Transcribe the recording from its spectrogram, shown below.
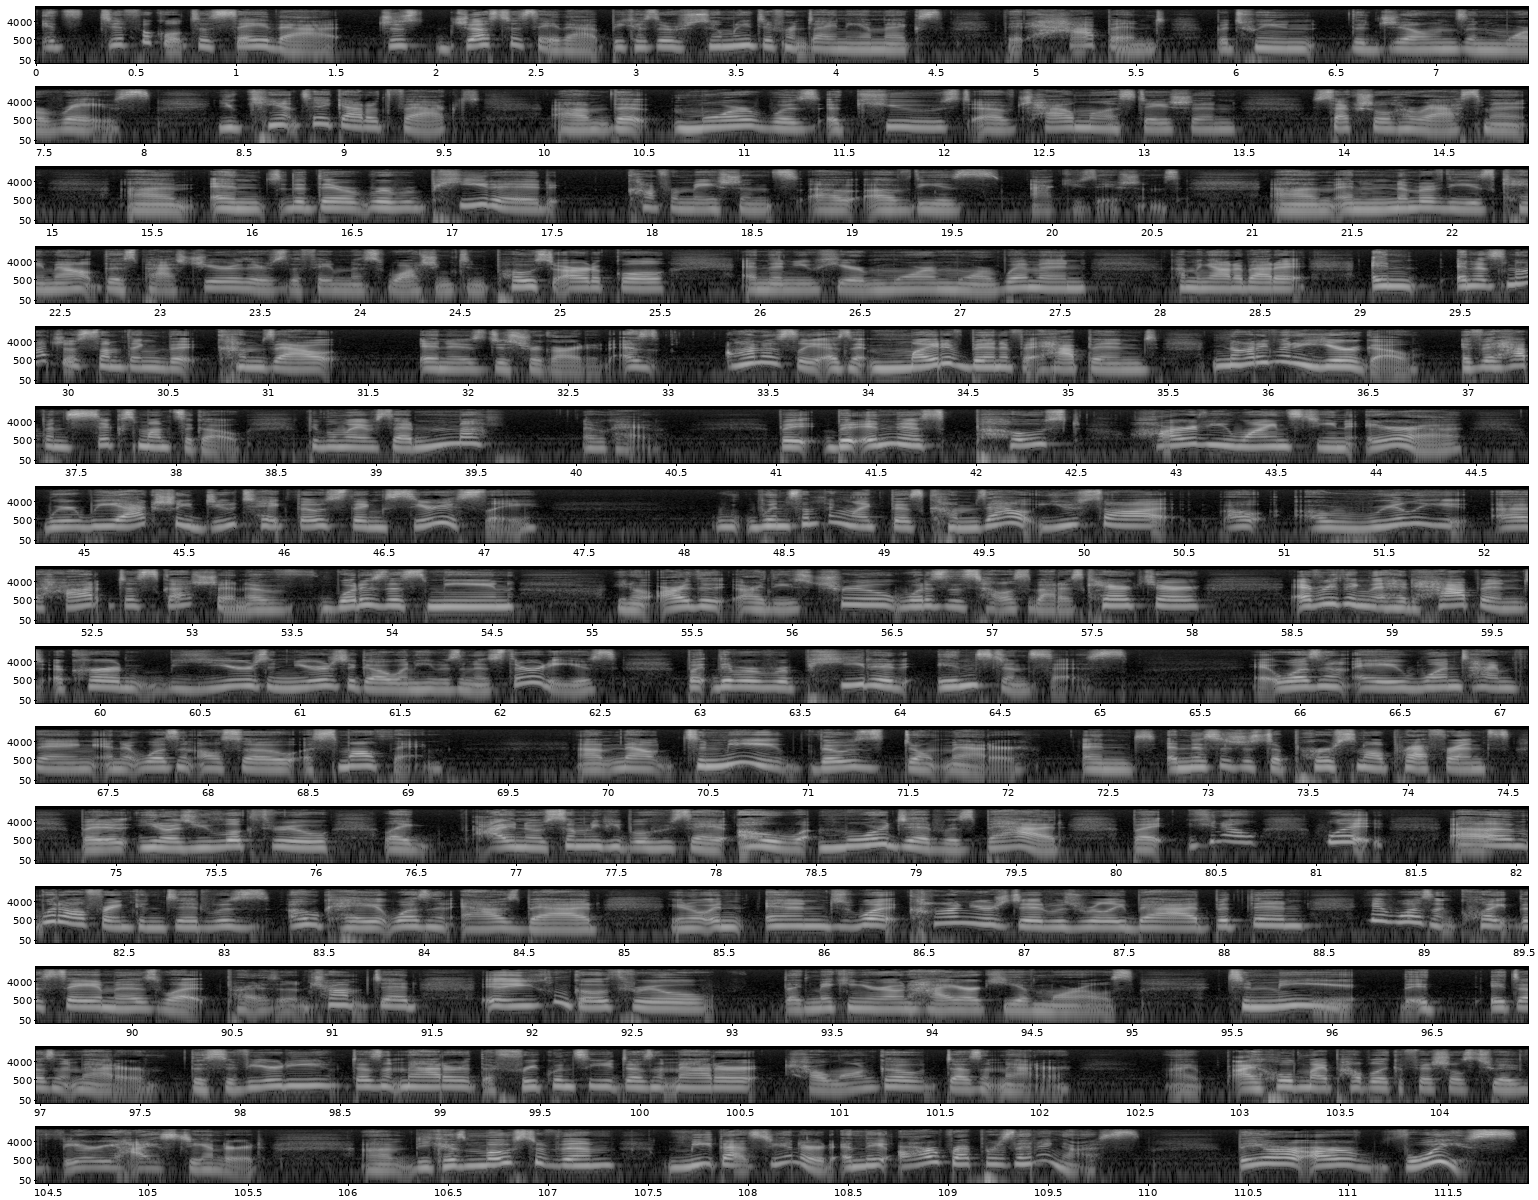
it's difficult to say that just just to say that because there's so many different dynamics that happened between the Jones and Moore race. You can't take out of the fact um, that Moore was accused of child molestation, sexual harassment, um, and that there were repeated confirmations of, of these accusations. Um, and a number of these came out this past year. There's the famous Washington Post article, and then you hear more and more women coming out about it. And and it's not just something that comes out and is disregarded. As honestly as it might have been if it happened not even a year ago, if it happened 6 months ago, people may have said, okay." But but in this post Harvey Weinstein era where we actually do take those things seriously, when something like this comes out, you saw a, a really a hot discussion of what does this mean? You know, are the are these true? What does this tell us about his character? Everything that had happened occurred years and years ago when he was in his 30s, but there were repeated instances. It wasn't a one-time thing, and it wasn't also a small thing. Um, now, to me, those don't matter and and this is just a personal preference but you know as you look through like i know so many people who say oh what moore did was bad but you know what um, what Al Franken did was okay. It wasn't as bad, you know, and, and what Conyers did was really bad, but then it wasn't quite the same as what President Trump did. Uh, you can go through like making your own hierarchy of morals. To me, it, it doesn't matter. The severity doesn't matter. The frequency doesn't matter. How long ago doesn't matter. I, I hold my public officials to a very high standard um, because most of them meet that standard and they are representing us. They are our voice,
